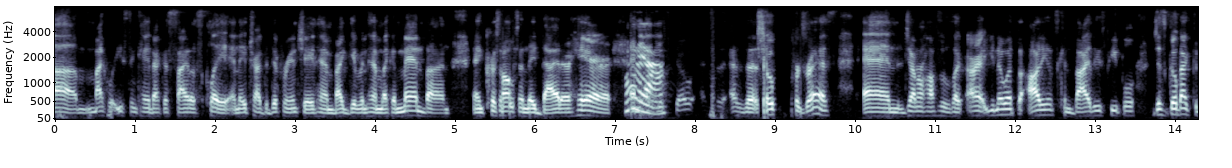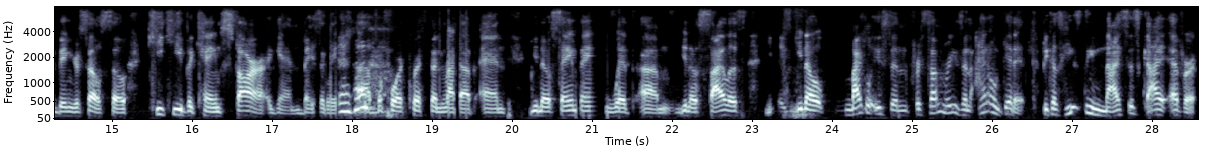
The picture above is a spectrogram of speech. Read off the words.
um, Michael Easton came back as Silas Clay, and they tried to differentiate him by giving him like a man bun. And Kristen Olsen, they dyed her hair. Oh, and yeah. As the, show, as, the, as the show progressed, and General Hospital was like, "All right, you know what? The audience can buy these people. Just go back to being yourself." So Kiki became Starr again, basically, mm-hmm. uh, before Kristen wrapped up. And you know, same thing with um, you know Silas. you, you know Michael Easton, for some reason, I don't get it because he's the nicest guy ever,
